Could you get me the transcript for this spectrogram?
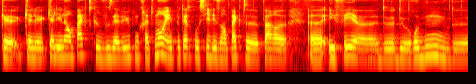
quel, quel, l'impact que vous avez eu concrètement et peut-être aussi les impacts par effet de, de, rebond ou de.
